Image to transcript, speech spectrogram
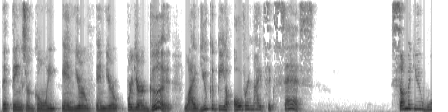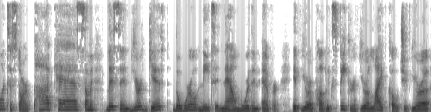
that things are going in your in your for your good. Like you could be an overnight success some of you want to start podcasts. Some listen, your gift, the world needs it now more than ever. If you're a public speaker, if you're a life coach, if you're a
